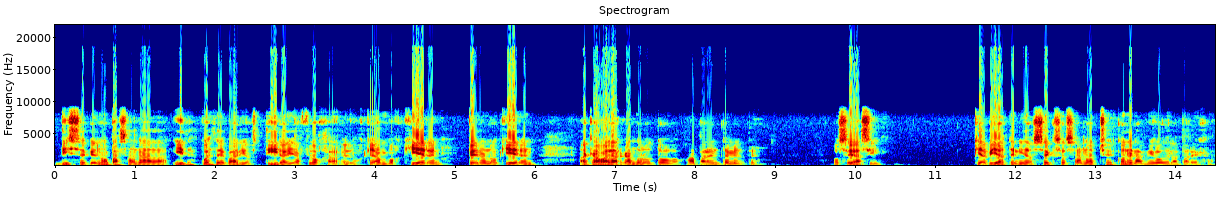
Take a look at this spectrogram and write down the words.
dice que no pasa nada y después de varios tira y afloja en los que ambos quieren pero no quieren, acaba alargándolo todo, aparentemente. O sea, sí, que había tenido sexo esa noche con el amigo de la pareja.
